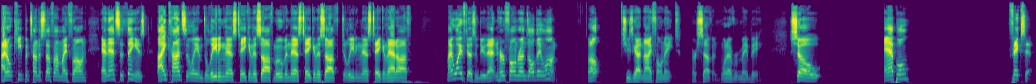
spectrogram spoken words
I don't keep a ton of stuff on my phone. And that's the thing is, I constantly am deleting this, taking this off, moving this, taking this off, deleting this, taking that off. My wife doesn't do that, and her phone runs all day long. Well, she's got an iPhone 8 or 7, whatever it may be. So, Apple, fix it.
